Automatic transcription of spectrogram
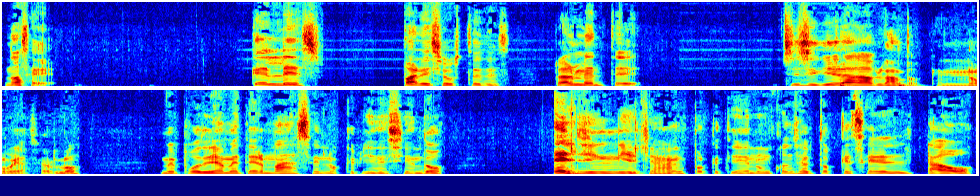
No sé. ¿Qué les pareció a ustedes? Realmente, si siguiera hablando, que no voy a hacerlo, me podría meter más en lo que viene siendo el yin y el yang, porque tienen un concepto que es el Tao,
